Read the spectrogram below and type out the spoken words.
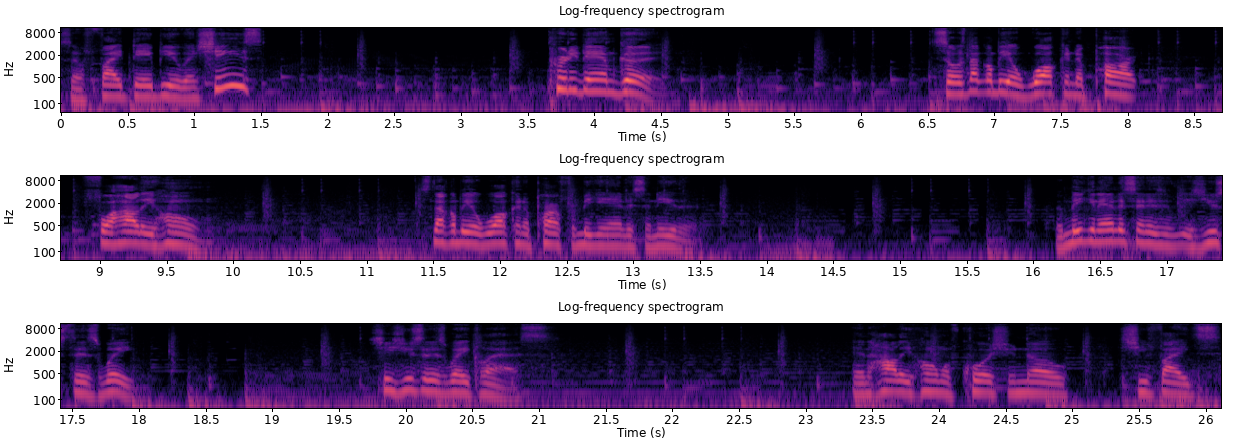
it's a fight debut, and she's pretty damn good. So it's not gonna be a walk in the park for Holly Holm. It's not gonna be a walk in the park for Megan Anderson either. But Megan Anderson is, is used to this weight. She's used to this weight class. And Holly Holm, of course, you know, she fights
